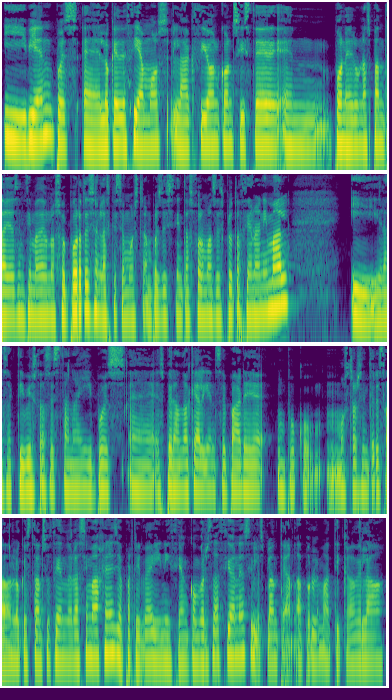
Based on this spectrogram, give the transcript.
Y bien, pues eh, lo que decíamos, la acción consiste en poner unas pantallas encima de unos soportes en las que se muestran pues distintas formas de explotación animal y las activistas están ahí pues eh, esperando a que alguien se pare un poco, mostrarse interesado en lo que están sucediendo en las imágenes y a partir de ahí inician conversaciones y les plantean la problemática de la,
